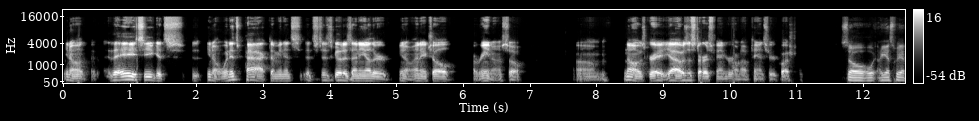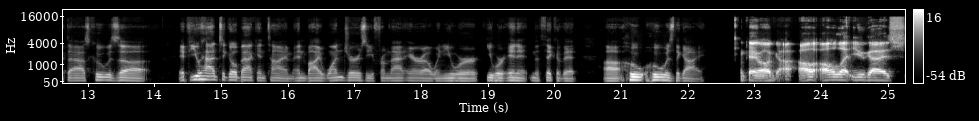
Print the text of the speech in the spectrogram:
you know the AAC gets you know when it's packed I mean it's it's as good as any other you know NHL arena so um no it was great. Yeah I was a Stars fan growing up to answer your question. So I guess we have to ask who was uh if you had to go back in time and buy one jersey from that era when you were you were in it in the thick of it, uh who who was the guy? okay well I'll I'll I'll let you guys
